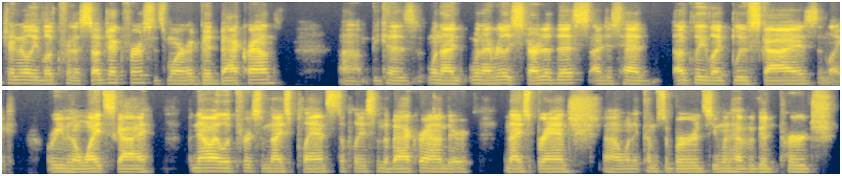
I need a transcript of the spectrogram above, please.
generally look for the subject first. It's more a good background um, because when I when I really started this, I just had ugly like blue skies and like or even a white sky. But now I look for some nice plants to place in the background or nice branch. Uh, when it comes to birds, you want to have a good perch.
